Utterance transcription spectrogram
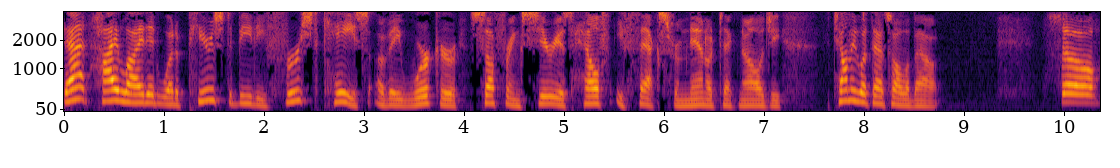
that highlighted what appears to be the first case of a worker suffering serious health effects from nanotechnology. Tell me what that's all about. So,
